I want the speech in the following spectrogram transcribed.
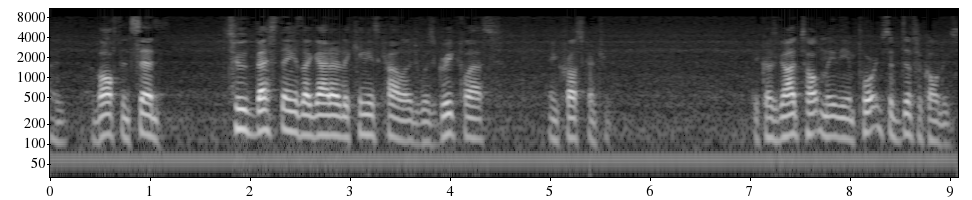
I've often said two best things I got out of the King's College was Greek class and cross country. Because God taught me the importance of difficulties.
